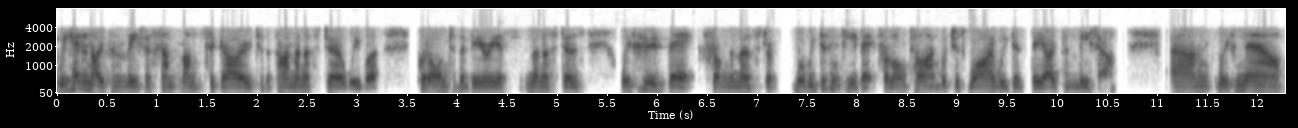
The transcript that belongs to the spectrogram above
we had an open letter some months ago to the Prime Minister. We were put on to the various ministers. We've heard back from the Minister. Well, we didn't hear back for a long time, which is why we did the open letter. Um, we've now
